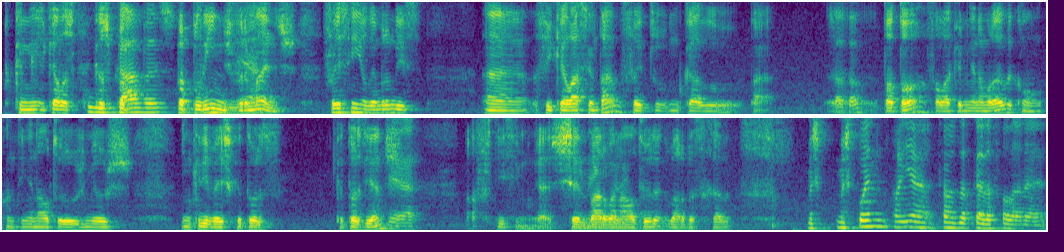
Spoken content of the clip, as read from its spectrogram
pequeninos, aquelas, aqueles pa- papelinhos Yeah. vermelhos. Foi assim, eu lembro-me disso. Ah, fiquei lá sentado, feito um bocado, pá, ah, Totó? totó, a falar com a minha namorada, com, quando tinha na altura os meus incríveis 14, 14 anos. Yeah. Fortíssimo, gajo, cheio de barba na altura, barba cerrada. Mas, mas quando. Olha, estavas há bocado a falar na,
